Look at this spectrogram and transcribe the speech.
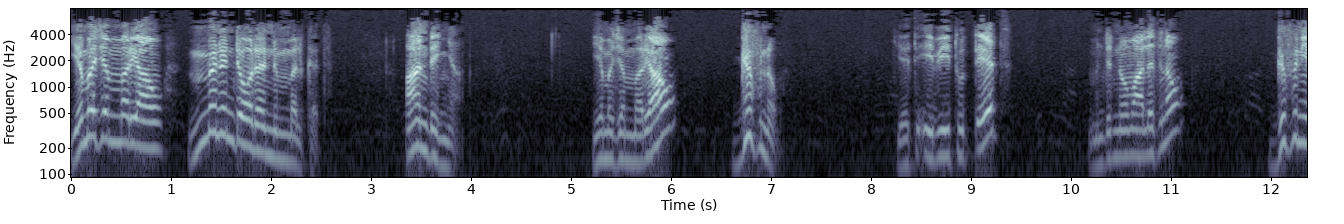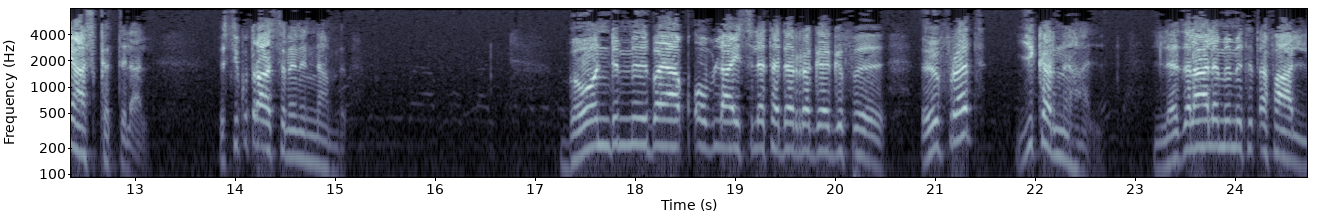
የመጀመሪያው ምን እንደሆነ እንመልከት። አንደኛ የመጀመሪያው ግፍ ነው። የትዕቢት ውጤት ምንድን ነው ማለት ነው? ግፍን ያስከትላል። እስቲ ቁጥር አስርን እናንብብ በወንድምህ በያዕቆብ ላይ ስለ ተደረገ ግፍ እፍረት ይከርንሃል ለዘላለምም ትጠፋለ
